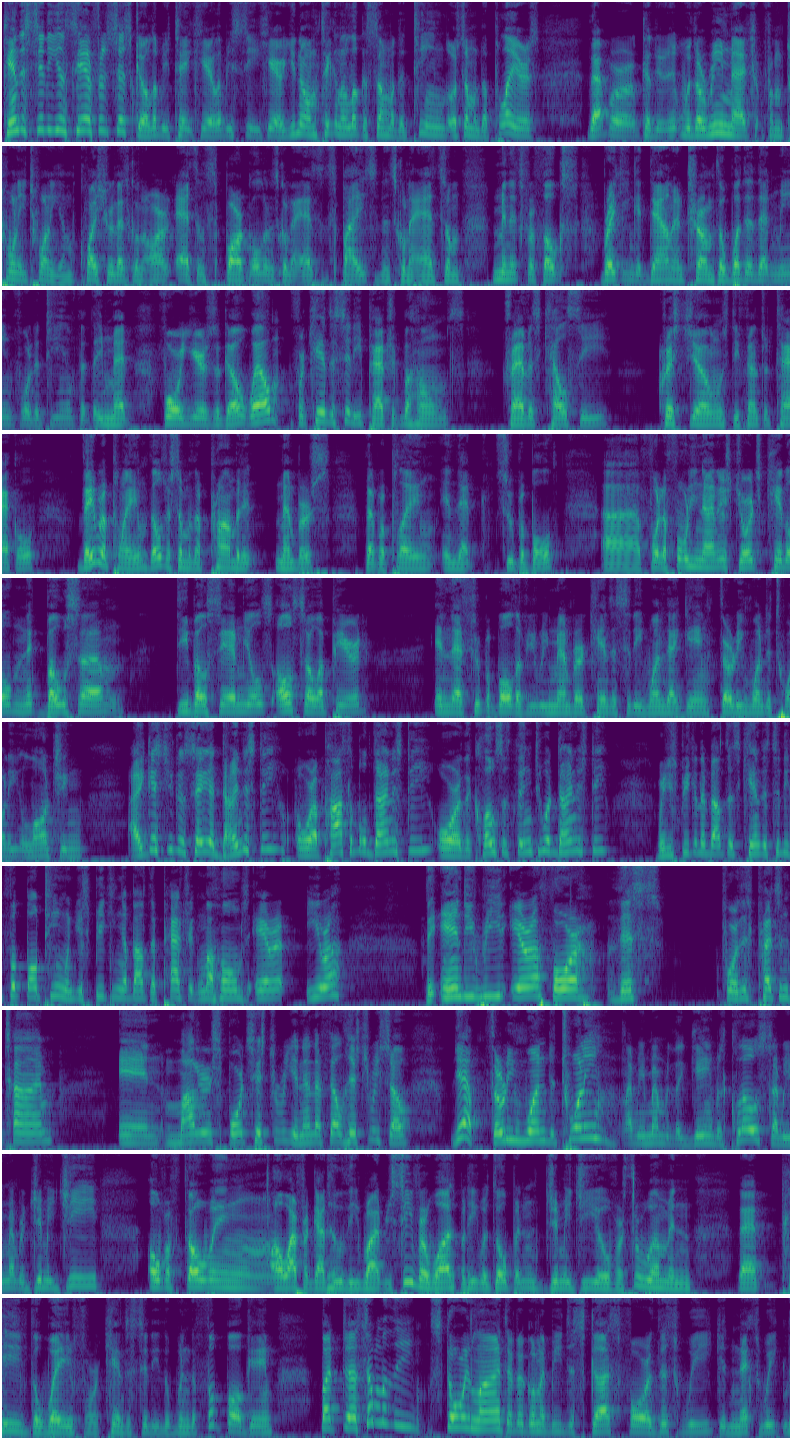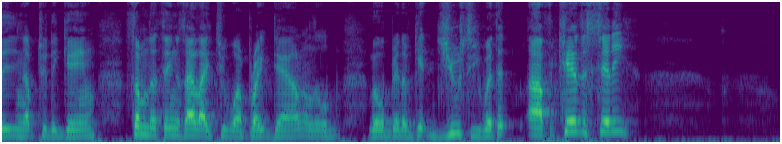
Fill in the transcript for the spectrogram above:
Kansas City and San Francisco. Let me take here. Let me see here. You know, I'm taking a look at some of the teams or some of the players that were because it was a rematch from 2020. I'm quite sure that's going to add some sparkle and it's going to add some spice and it's going to add some minutes for folks breaking it down in terms of what did that mean for the teams that they met four years ago. Well, for Kansas City, Patrick Mahomes, Travis Kelce, Chris Jones, defensive tackle, they were playing. Those are some of the prominent members that were playing in that Super Bowl. Uh, for the 49ers, George Kittle, Nick Bosa, Deebo Samuels also appeared in that Super Bowl. If you remember, Kansas City won that game 31 to 20, launching I guess you could say a dynasty or a possible dynasty or the closest thing to a dynasty. When you're speaking about this Kansas City football team, when you're speaking about the Patrick Mahomes era, era, the Andy Reid era for this for this present time in modern sports history and NFL history. So, yeah, 31 to 20. I remember the game was close. I remember Jimmy G overthrowing, oh, I forgot who the wide receiver was, but he was open. Jimmy G overthrew him, and that paved the way for Kansas City to win the football game. But uh, some of the storylines that are going to be discussed for this week and next week leading up to the game, some of the things I like to uh, break down, a little, little bit of getting juicy with it. Uh, for Kansas City,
